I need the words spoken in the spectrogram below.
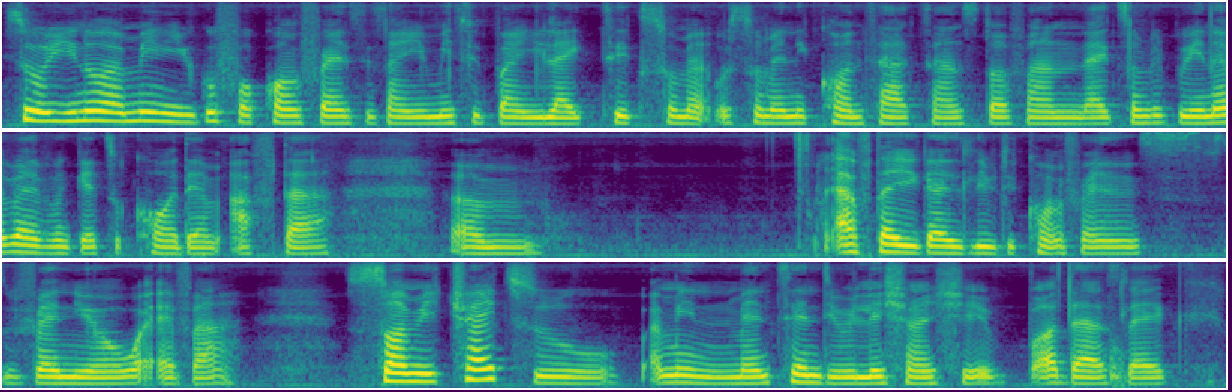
so you know, I mean, you go for conferences and you meet people and you like take so many so many contacts and stuff, and like some people you never even get to call them after, um, after you guys leave the conference venue or whatever. Some you try to, I mean, maintain the relationship. Others like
